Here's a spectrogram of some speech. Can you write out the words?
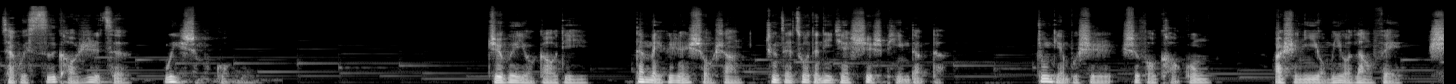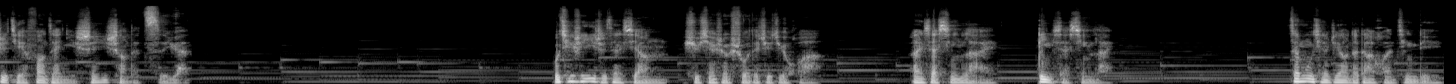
才会思考日子为什么过。职位有高低。但每个人手上正在做的那件事是平等的，重点不是是否考公，而是你有没有浪费世界放在你身上的资源。我其实一直在想许先生说的这句话：“安下心来，定下心来。”在目前这样的大环境里，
